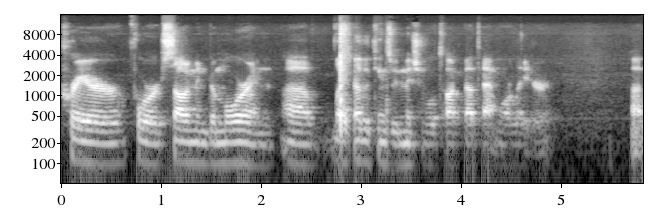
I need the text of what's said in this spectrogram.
prayer for Sodom and Gomorrah, and uh, like other things we mentioned, we'll talk about that more later. Uh,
